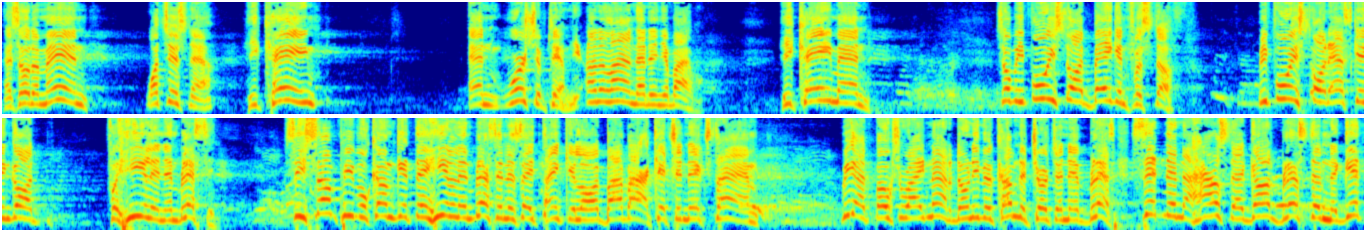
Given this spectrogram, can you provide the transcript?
And so the man, watch this now, he came and worshiped him. You underline that in your Bible. He came and so before he started begging for stuff, before he started asking God for healing and blessing, see some people come get their healing and blessing and say, "Thank you, Lord. Bye bye. Catch you next time." We got folks right now that don't even come to church and they're blessed. Sitting in the house that God blessed them to get.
